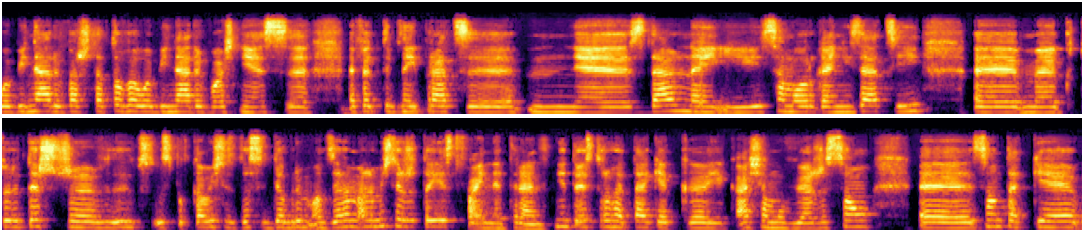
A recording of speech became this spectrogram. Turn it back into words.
webinary, warsztatowe webinary właśnie z efektywnej pracy zdalnej i samoorganizacji, które też e, spotkały się z dosyć dobrym odzewem, ale myślę, że to jest fajny trend. Nie? To jest trochę tak, jak, jak Asia mówiła, że są, e, są takie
